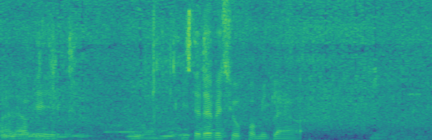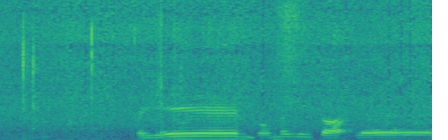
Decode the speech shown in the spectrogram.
มาแล้วพี่ พี่จะได้ไปชุบผมอีกแล้ว ใจเย็นผมไม่มีเกาะเลย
